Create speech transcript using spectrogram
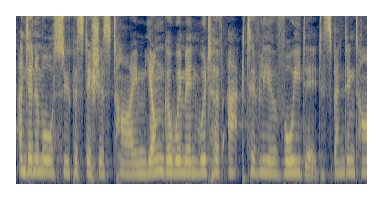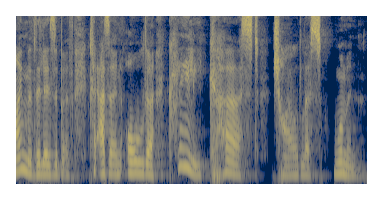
And in a more superstitious time, younger women would have actively avoided spending time with Elizabeth as an older, clearly cursed, childless woman.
